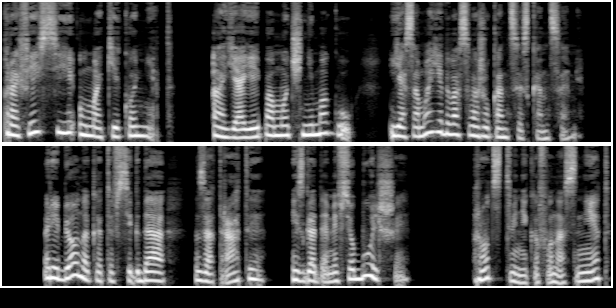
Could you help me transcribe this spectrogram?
Профессии у Макико нет. А я ей помочь не могу, я сама едва свожу концы с концами. Ребенок это всегда затраты, и с годами все большие. Родственников у нас нет,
